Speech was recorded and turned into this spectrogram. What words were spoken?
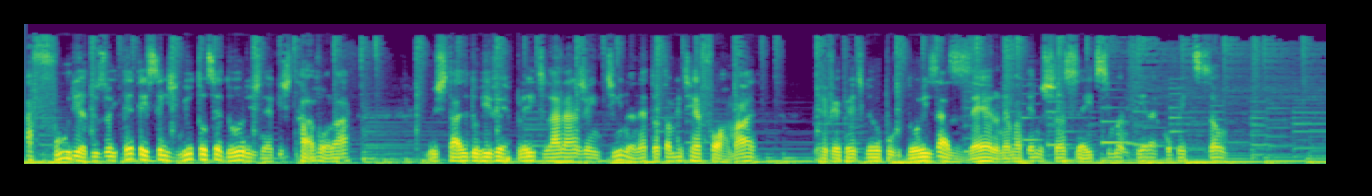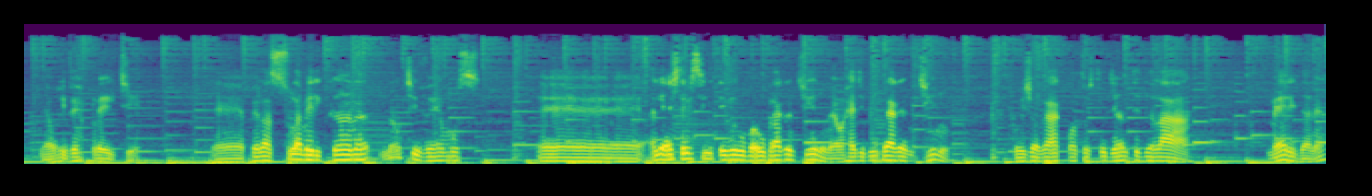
a fúria dos 86 mil torcedores, né? Que estavam lá no estádio do River Plate lá na Argentina, né? Totalmente reformado River Plate ganhou por 2 a 0 né? Mantendo chances aí de se manter na competição. É o River Plate. É, pela Sul-Americana não tivemos. É... Aliás, teve, teve o, o, Bragantino, né? O Red Bull Bragantino foi jogar contra o Estudiante de la Mérida, né?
